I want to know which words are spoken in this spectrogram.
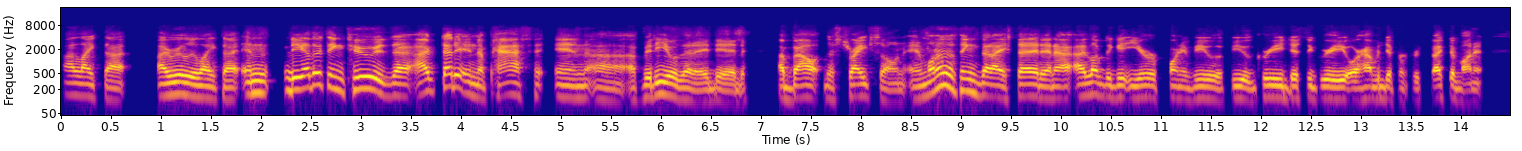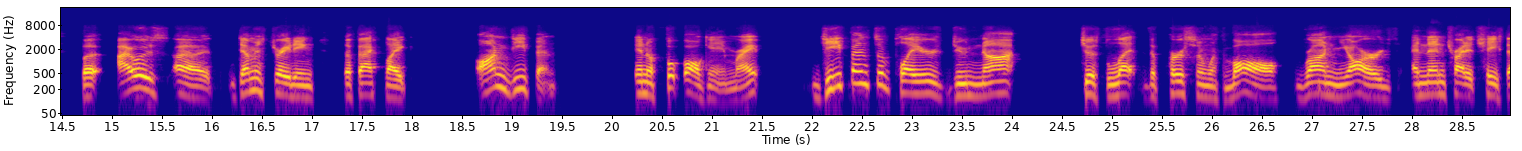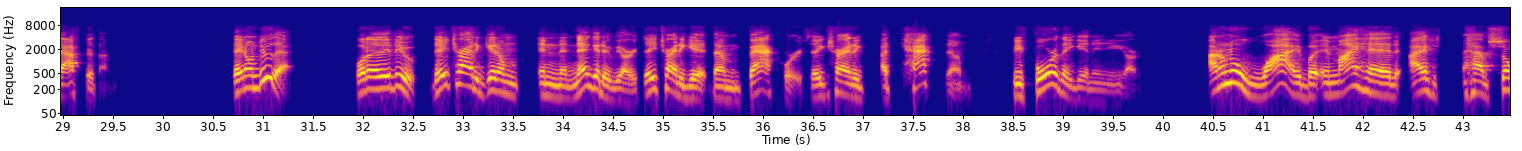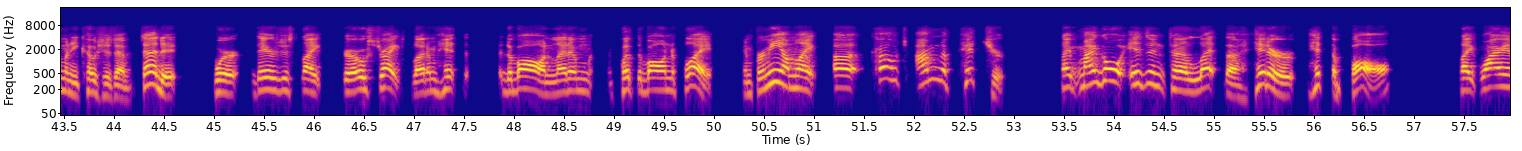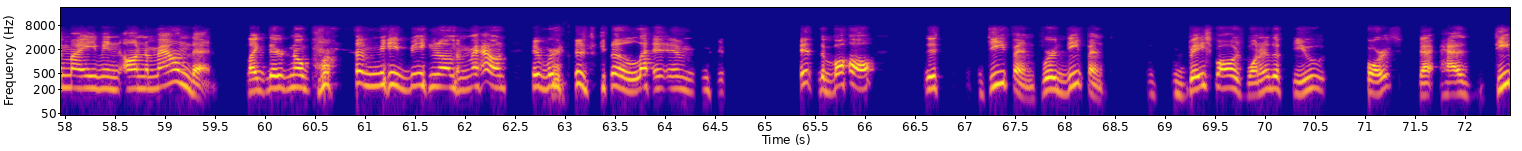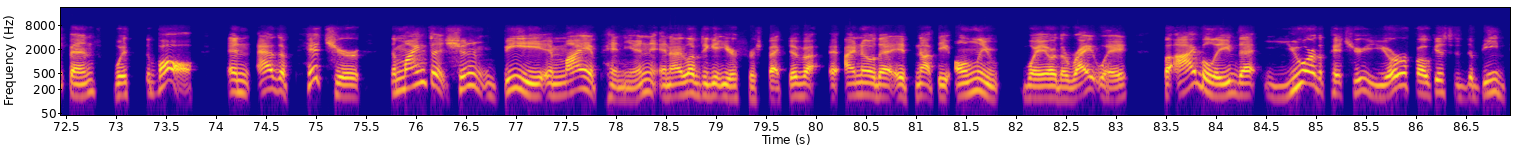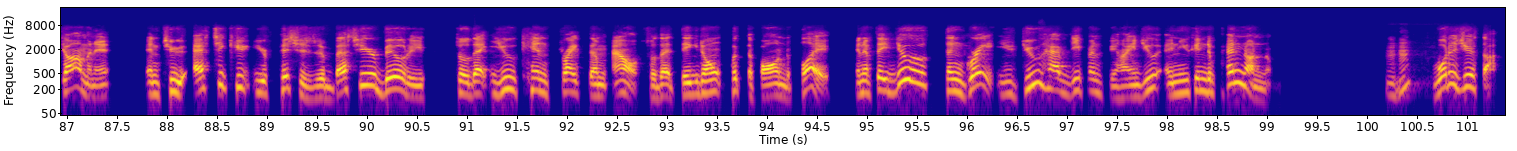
I like that. I really like that. And the other thing too is that I've said it in the past in uh, a video that I did about the strike zone. And one of the things that I said, and I, I love to get your point of view if you agree, disagree, or have a different perspective on it. But I was uh, demonstrating the fact, like on defense in a football game, right? Defensive players do not just let the person with the ball run yards and then try to chase after them. They don't do that. What do they do? They try to get them in the negative yards. They try to get them backwards. They try to attack them before they get any yards. I don't know why, but in my head, I have so many coaches that have said it where they're just like throw strikes, let them hit the ball and let them put the ball into play. And for me, I'm like, uh, coach, I'm the pitcher. Like my goal isn't to let the hitter hit the ball. Like, why am I even on the mound then? Like, there's no point of me being on the mound if we're just gonna let him hit the ball. This defense, we're defense. Baseball is one of the few sports that has defense with the ball. And as a pitcher, the mindset shouldn't be, in my opinion, and I love to get your perspective. I, I know that it's not the only way or the right way, but I believe that you are the pitcher. Your focus is to be dominant and to execute your pitches to the best of your ability so that you can strike them out so that they don't put the ball into play. And if they do, then great. You do have defense behind you and you can depend on them. Mm-hmm. What is your thought?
